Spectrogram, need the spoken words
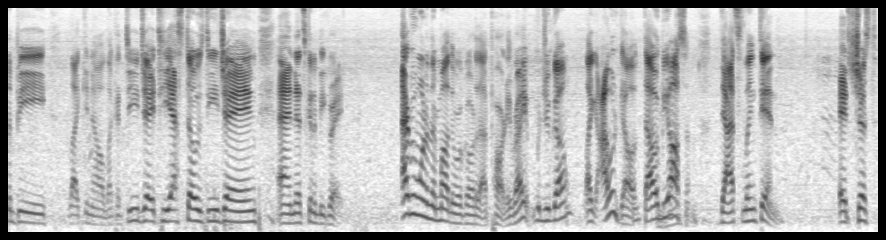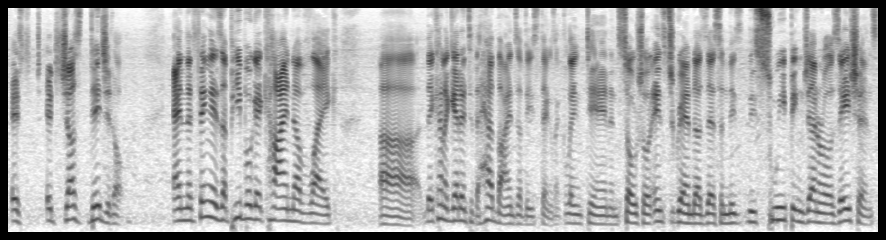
to be like you know like a DJ, Tiesto's DJing, and it's to be great. Everyone and their mother will go to that party, right? Would you go? Like I would go. That would be mm-hmm. awesome. That's LinkedIn. It's just it's it's just digital. And the thing is that people get kind of like uh, they kind of get into the headlines of these things like LinkedIn and social and Instagram does this and these these sweeping generalizations.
